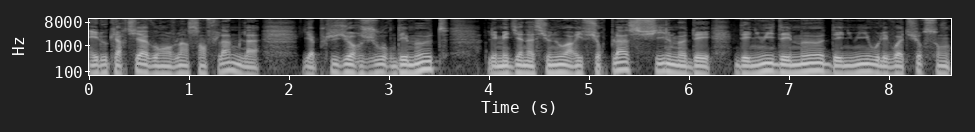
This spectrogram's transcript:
Et le quartier à Vaux-en-Velin s'enflamme. Là, il y a plusieurs jours d'émeutes. Les médias nationaux arrivent sur place, filment des, des nuits d'émeutes, des nuits où les voitures sont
